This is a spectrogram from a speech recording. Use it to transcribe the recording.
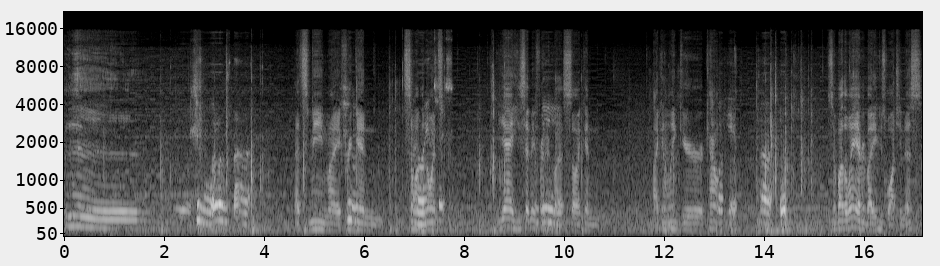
what was that? That's me and my freaking somewhat annoyance. Annoyances? Yeah, he sent me a friend request so I can I can link your account. Okay. Uh, So by the way, everybody who's watching this,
